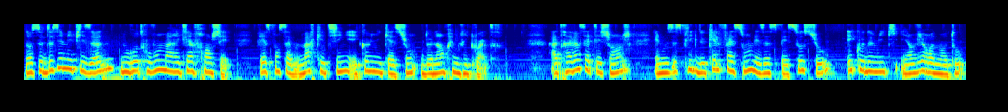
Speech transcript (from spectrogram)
Dans ce deuxième épisode, nous retrouvons Marie-Claire Franchet, responsable marketing et communication de l'imprimerie Cloître. À travers cet échange, elle nous explique de quelle façon les aspects sociaux, économiques et environnementaux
